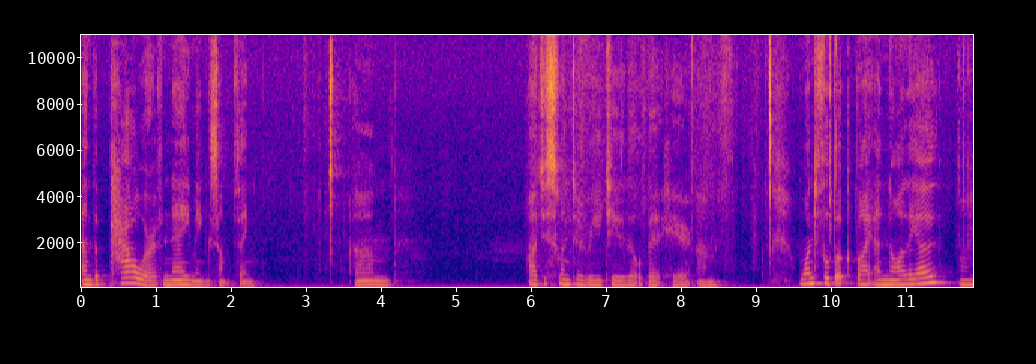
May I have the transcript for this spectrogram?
And the power of naming something. Um, I just want to read you a little bit here. Um, wonderful book by Analayo on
